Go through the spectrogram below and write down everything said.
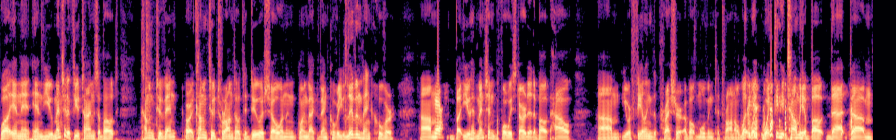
Well, and and you mentioned a few times about coming to Van or coming to Toronto to do a show and then going back to Vancouver. You live in Vancouver. Um, yes. But you had mentioned before we started about how um, you were feeling the pressure about moving to Toronto. What what what can you tell me about that? Um,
